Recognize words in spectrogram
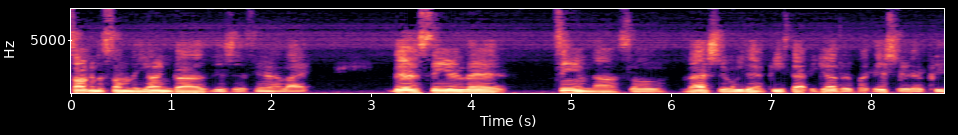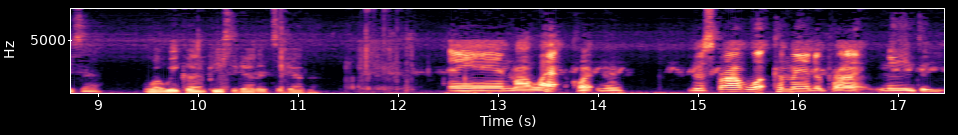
Talking to some of the young guys, it's just hearing like they're senior led team now. So last year we didn't piece that together, but this year they're piecing what we couldn't piece together together. And my last question: Describe what Commander Pride mean to you.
